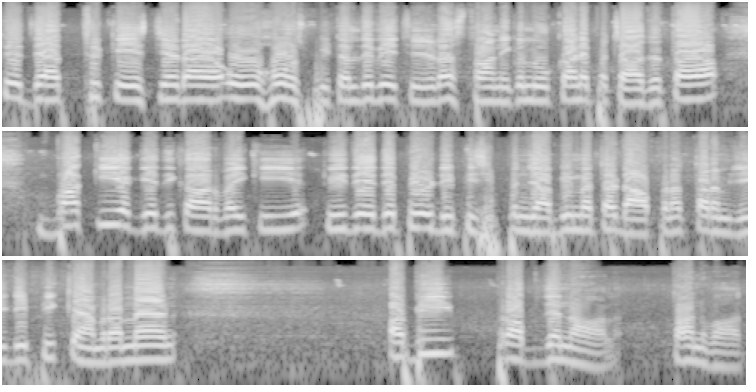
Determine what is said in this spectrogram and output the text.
ਤੇ ਡੈਥ ਕੇਸ ਜਿਹੜਾ ਆ ਉਹ ਹਸਪੀਟਲ ਦੇ ਵਿੱਚ ਜਿਹੜਾ ਸਥਾਨਕ ਲੋਕਾਂ ਨੇ ਪਹੁੰਚਾ ਦਿੱਤਾ ਆ। ਬਾਕੀ ਅੱਗੇ ਦੀ ਕਾਰਵਾਈ ਕੀ ਹੈ ਤੁਸੀਂ ਦੇਖਦੇ ਪਿਓ ਡੀਪੀਸੀ ਪੰਜਾਬੀ, ਮੈਂ ਤੁਹਾਡਾ ਆਪਣਾ ਧਰਮਜੀਤ ਡੀਪੀ ਕੈਮਰਾਮੈਨ ਅਭੀ ਪ੍ਰਭ ਦੇ ਨਾਲ, ਧੰਨਵਾਦ।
